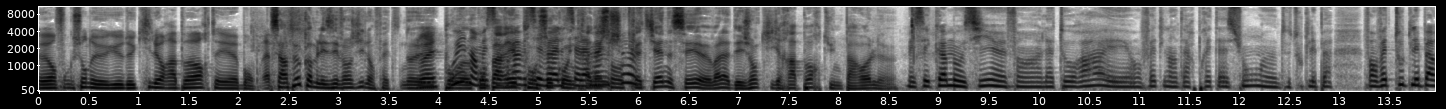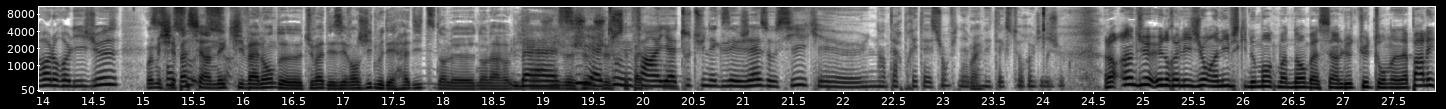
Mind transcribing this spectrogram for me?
euh, en fonction de, de qui le rapporte. Et euh, bon. C'est un peu comme les évangiles en fait. Ouais. Pour Oui, non, mais c'est comparer vrai, pour c'est ceux vrai, qui ont une tradition chrétienne, c'est euh, voilà des gens qui rapportent une parole. Mais c'est comme aussi, euh, enfin, la Torah et en fait l'interprétation de toutes les, enfin, en fait, toutes les paroles religieuses. Ouais, mais je sont sais pas sous- s'il y a un sous- équivalent de tu vois des évangiles ou des hadiths dans le dans la religion Bah, juive. si, je, il y a je tout- sais pas enfin, du il y a tout. toute une exégèse aussi qui est euh, une interprétation finalement Ouais. des textes religieux. Alors, un dieu, une religion, un livre, ce qui nous manque maintenant, bah, c'est un lieu de culte, on en a parlé.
